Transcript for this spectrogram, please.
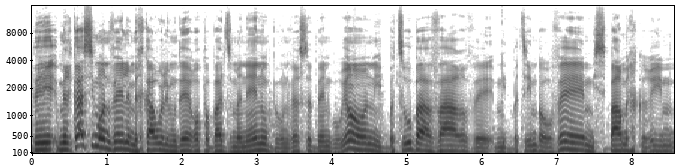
במרכז סימון ואל למחקר וללימודי אירופה בת זמננו באוניברסיטת בן גוריון התבצעו בעבר ומתבצעים בהווה מספר מחקרים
